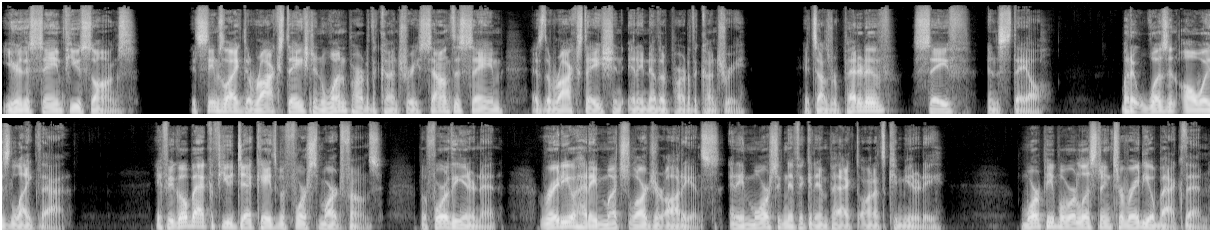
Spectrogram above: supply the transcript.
you hear the same few songs. It seems like the rock station in one part of the country sounds the same as the rock station in another part of the country. It sounds repetitive, safe, and stale. But it wasn't always like that. If you go back a few decades before smartphones, before the internet, radio had a much larger audience and a more significant impact on its community. More people were listening to radio back then,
